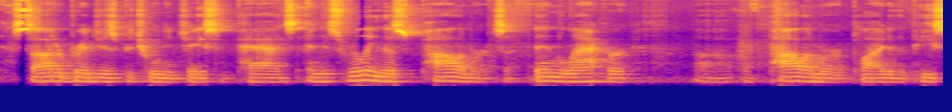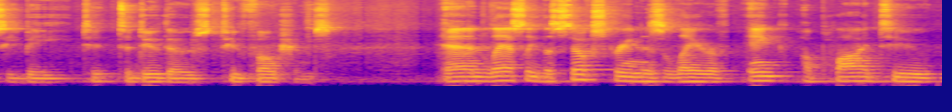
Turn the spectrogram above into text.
and solder bridges between adjacent pads, and it's really this polymer. It's a thin lacquer uh, of polymer applied to the PCB to, to do those two functions. And lastly, the silk screen is a layer of ink applied to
